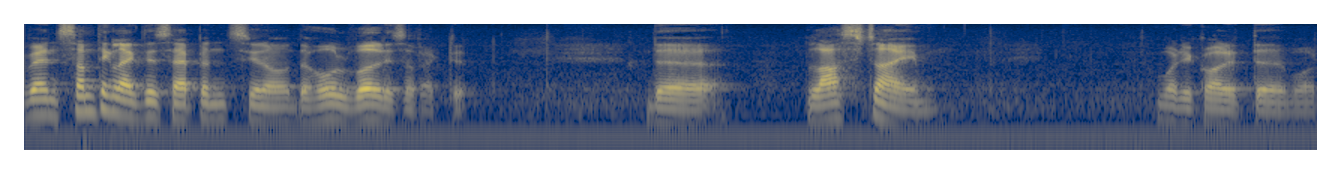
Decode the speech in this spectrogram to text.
when something like this happens, you know, the whole world is affected. The last time, what do you call it? The what?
